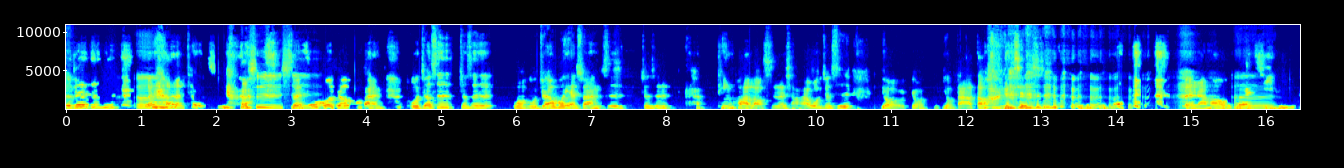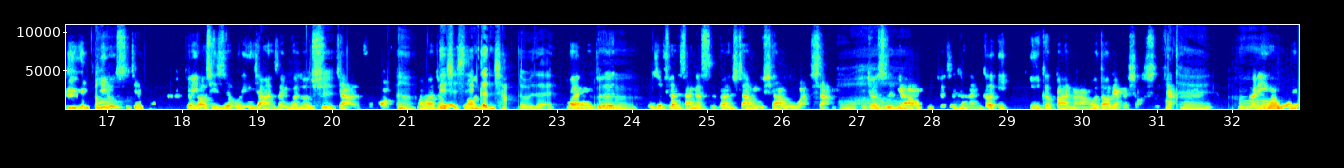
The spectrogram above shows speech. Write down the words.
我觉得这是对他的特质，嗯、是是。所以我就不敢，我就是就是我，我觉得我也算是就是听话老实的小孩，我就是有有有达到那些事。对，然后我就会记录、嗯、记录时间、哦，就尤其是我印象很深刻，就是暑假的时候。嗯，妈妈就练习时间更长，对不对？对，就是、嗯、就是分三个时段，上午、下午、晚上，哦、你就是要就是可能各一一个半啊，或者到两个小时这样。对，因为我也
